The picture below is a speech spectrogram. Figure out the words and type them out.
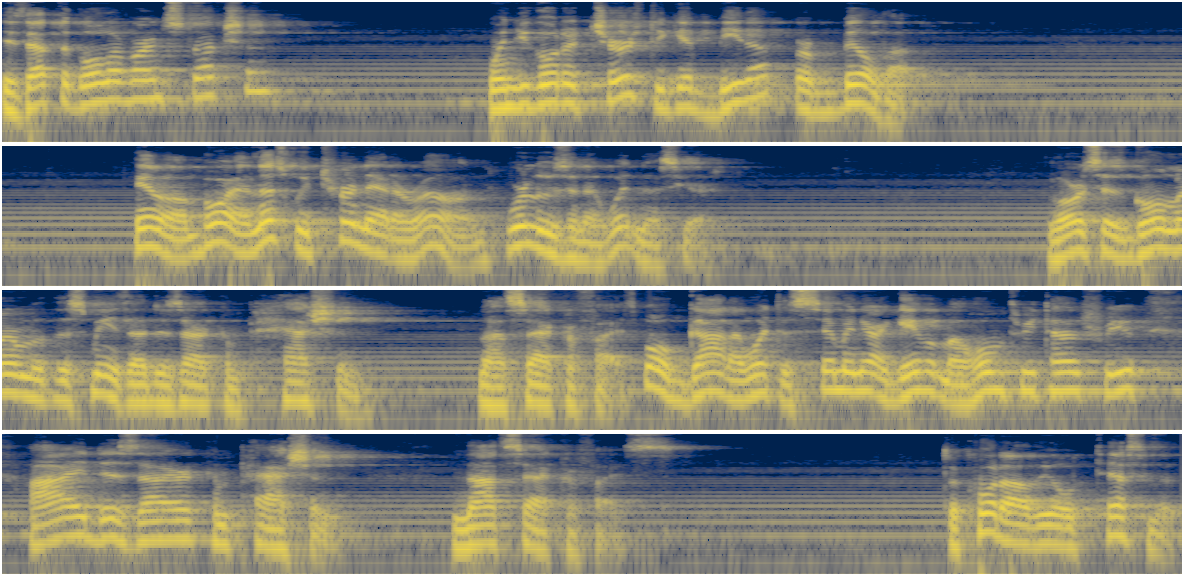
Is that the goal of our instruction? When you go to church to get beat up or build up? You know, boy, unless we turn that around, we're losing a witness here. The Lord says, Go and learn what this means. I desire compassion, not sacrifice. Oh, God, I went to seminary. I gave up my home three times for you. I desire compassion, not sacrifice. To quote out of the Old Testament,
